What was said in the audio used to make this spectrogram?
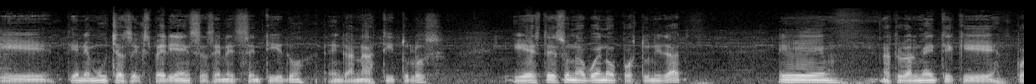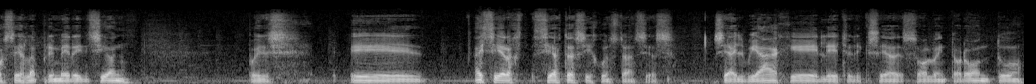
y tiene muchas experiencias en ese sentido, en ganar títulos, y esta es una buena oportunidad. Naturalmente que por ser la primera edición, pues eh, hay cier- ciertas circunstancias, sea, el viaje, el hecho de que sea solo en Toronto,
